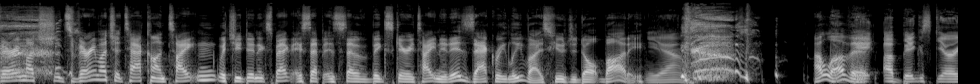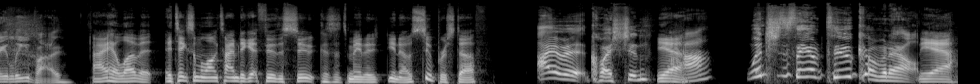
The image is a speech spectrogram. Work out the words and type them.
very much it's very much Attack on Titan, which you didn't expect, except instead of a big scary Titan, it is Zachary Levi's huge adult body. Yeah. I love a, it. a big scary Levi. I love it. It takes him a long time to get through the suit because it's made of you know super stuff. I have a question. Yeah, Huh? When's Shazam 2 coming out? yeah,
